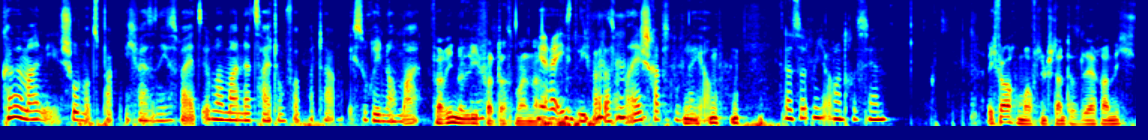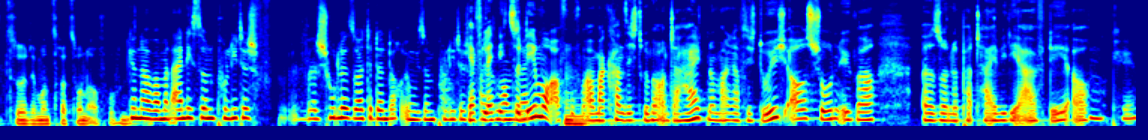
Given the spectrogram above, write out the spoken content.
Können wir mal in die Shownotes packen? Ich weiß es nicht, das war jetzt irgendwann mal in der Zeitung vor ein paar Tagen. Ich suche ihn nochmal. Farina liefert das mal nach. Ja, ich liefere das mal. Ich schreibe es mir gleich auf. Ja, das würde mich auch interessieren. Ich war auch immer auf dem Stand, dass Lehrer nicht zur Demonstration aufrufen. Genau, weil man eigentlich so ein politisch, Schule sollte dann doch irgendwie so ein politisch Ja, vielleicht nicht zur. Demo aufrufen, aber man kann sich drüber unterhalten und man darf sich durchaus schon über äh, so eine Partei wie die AfD auch Okay,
